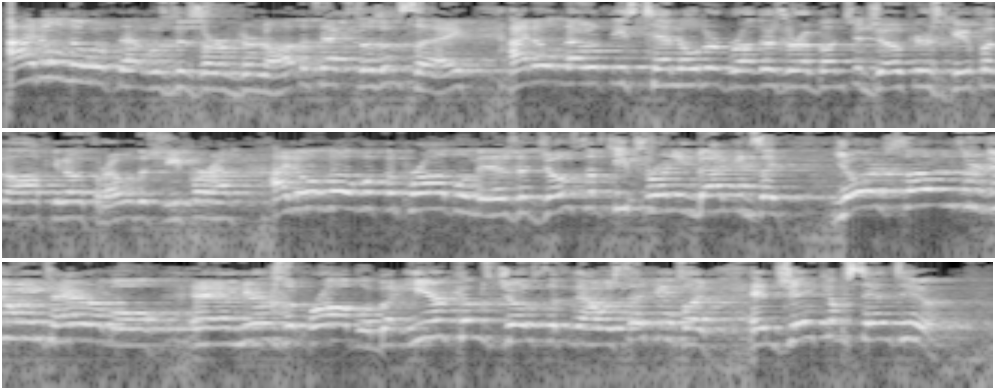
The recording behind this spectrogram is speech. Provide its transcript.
I don't know if that was deserved or not. The text doesn't say. I don't know if these ten older brothers are a bunch of jokers goofing off, you know, throwing the sheep around. I don't know what the problem is that Joseph keeps running back and saying, Your sons are doing terrible, and here's the problem. But here comes Joseph now a second time, and Jacob sent him.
